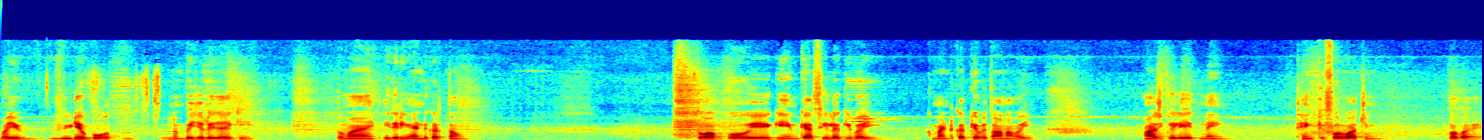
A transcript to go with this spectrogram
भाई वीडियो बहुत लंबी चली जाएगी तो मैं इधर ही एंड करता हूँ। तो आपको ये गेम कैसी लगी भाई? कमेंट करके बताना भाई। आज के लिए इतना ही। Thank you for watching bye bye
